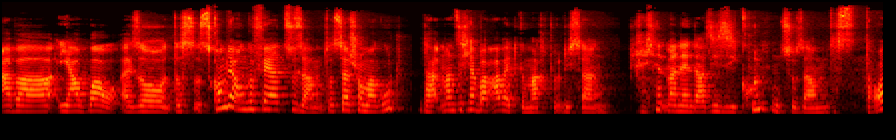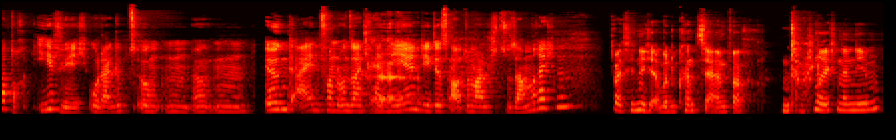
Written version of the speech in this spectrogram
Aber ja, wow. Also, das, das kommt ja ungefähr zusammen. Das ist ja schon mal gut. Da hat man sich aber Arbeit gemacht, würde ich sagen. Wie rechnet man denn da die Sekunden zusammen? Das dauert doch ewig. Oder gibt es irgendeinen, irgendeinen, irgendeinen von unseren Kanälen, die das automatisch zusammenrechnen? Weiß ich nicht, aber du kannst ja einfach einen Taschenrechner nehmen.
